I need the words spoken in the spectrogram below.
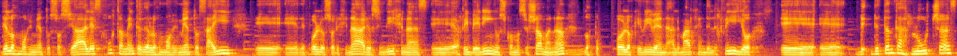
de los movimientos sociales, justamente de los movimientos ahí, eh, de pueblos originarios, indígenas, ribereños, como se llaman, los pueblos que viven al margen del río, eh, eh, de, tantas luchas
